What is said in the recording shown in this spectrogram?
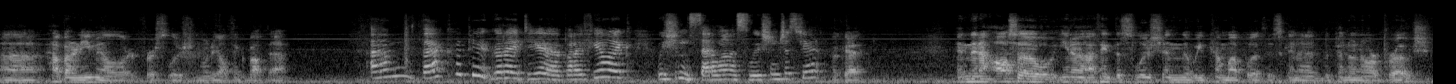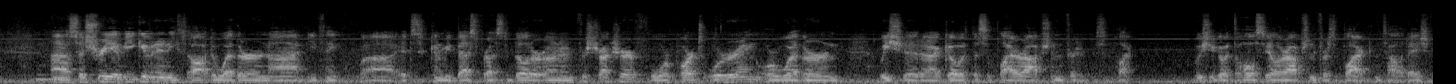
uh, how about an email alert for a solution? What do y'all think about that? Um, that could be a good idea, but I feel like we shouldn't settle on a solution just yet. Okay. And then I also, you know, I think the solution that we come up with is going to depend on our approach. Uh, so, Shri, have you given any thought to whether or not you think uh, it's going to be best for us to build our own infrastructure for parts ordering, or whether we should uh, go with the supplier option for supply? We should go with the wholesaler option for supplier consolidation.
